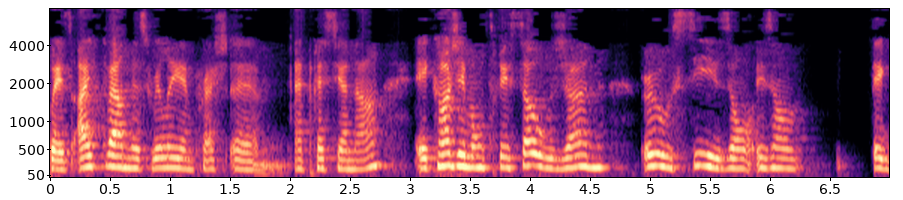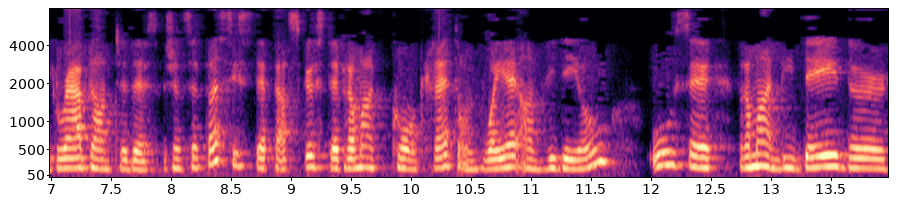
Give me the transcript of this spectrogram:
I found this really euh, impressionnant. Et quand j'ai montré ça aux jeunes, eux aussi, ils ont, ils ont, they grabbed onto this. Je ne sais pas si c'était parce que c'était vraiment concret, on le voyait en vidéo, ou c'est vraiment l'idée de,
